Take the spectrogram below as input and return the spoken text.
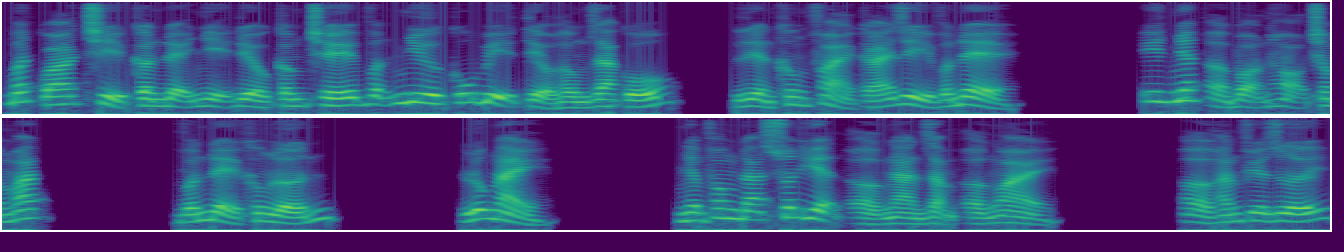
Bất quá chỉ cần đệ nhị điều cấm chế vẫn như cũ bị tiểu hồng gia cố, liền không phải cái gì vấn đề. Ít nhất ở bọn họ trong mắt. Vấn đề không lớn. Lúc này, Nhậm Phong đã xuất hiện ở ngàn dặm ở ngoài. Ở hắn phía dưới,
